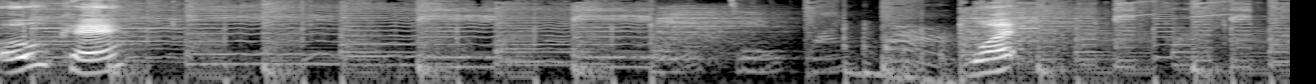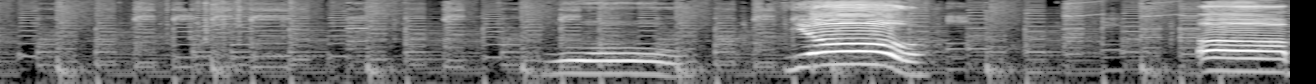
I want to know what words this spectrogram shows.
Okay. What? Whoa. Yo! Uh,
